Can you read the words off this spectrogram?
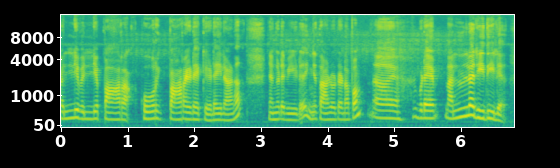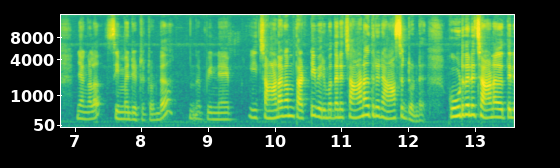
വലിയ വലിയ പാറ കോറി പാറയുടെയൊക്കെ ഇടയിലാണ് ഞങ്ങളുടെ വീട്. ഇങ്ങനെ താഴോട്ടാണ് അപ്പം ഇവിടെ നല്ല രീതിയിൽ ഞങ്ങൾ സിമെന്റ് ഇട്ടിട്ടുണ്ട്. പിന്നെ ഈ ചാണകം തട്ടി വരുമ്പോൾ തന്നെ ചാണകത്തിലൊരു ആസിഡ് ഉണ്ട്. കൂടുതൽ ചാണകത്തിൽ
